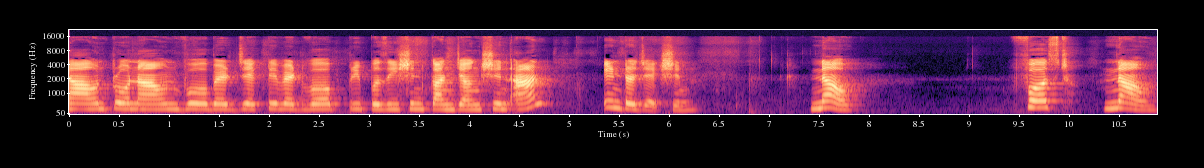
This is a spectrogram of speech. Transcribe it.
noun pronoun verb adjective adverb preposition conjunction and interjection now first noun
